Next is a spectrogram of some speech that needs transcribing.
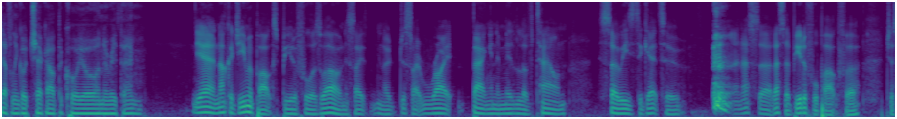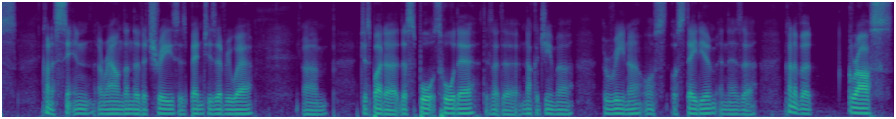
definitely go check out the koyo and everything. Yeah, Nakajima Park's beautiful as well, and it's like you know just like right bang in the middle of town, so easy to get to, and that's a, that's a beautiful park for just kind of sitting around under the trees. There's benches everywhere. Um, just by the the sports hall there, there's like the Nakajima Arena or or stadium, and there's a kind of a grass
